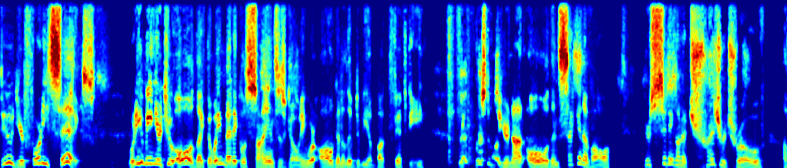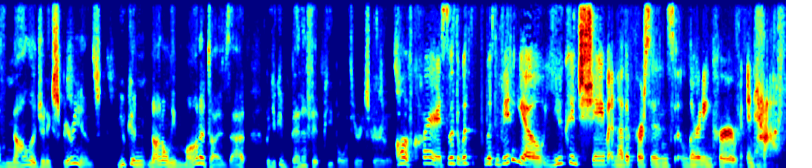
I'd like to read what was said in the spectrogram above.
dude, you're 46. What do you mean you're too old? Like the way medical science is going, we're all going to live to be a buck 50. Like, first of all, you're not old. And second of all, you're sitting on a treasure trove of knowledge and experience. You can not only monetize that, but you can benefit people with your experience. Oh, of course. With with with video, you could shave another person's learning curve in half.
